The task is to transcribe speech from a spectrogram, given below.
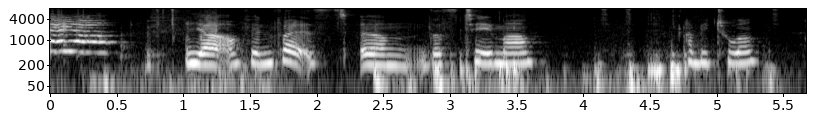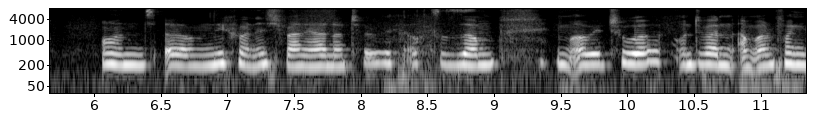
ja, ja. Ja, auf jeden Fall ist ähm, das Thema Abitur. Und ähm, Nico und ich waren ja natürlich auch zusammen im Abitur und waren am Anfang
